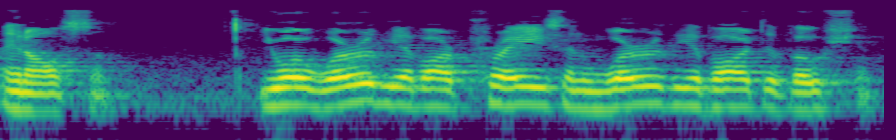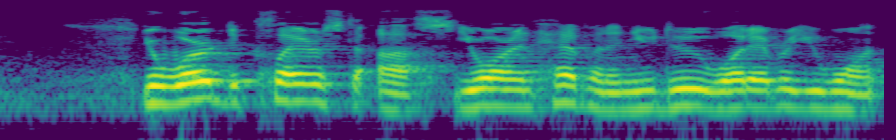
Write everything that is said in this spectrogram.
and awesome. You are worthy of our praise and worthy of our devotion. Your word declares to us, you are in heaven and you do whatever you want.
